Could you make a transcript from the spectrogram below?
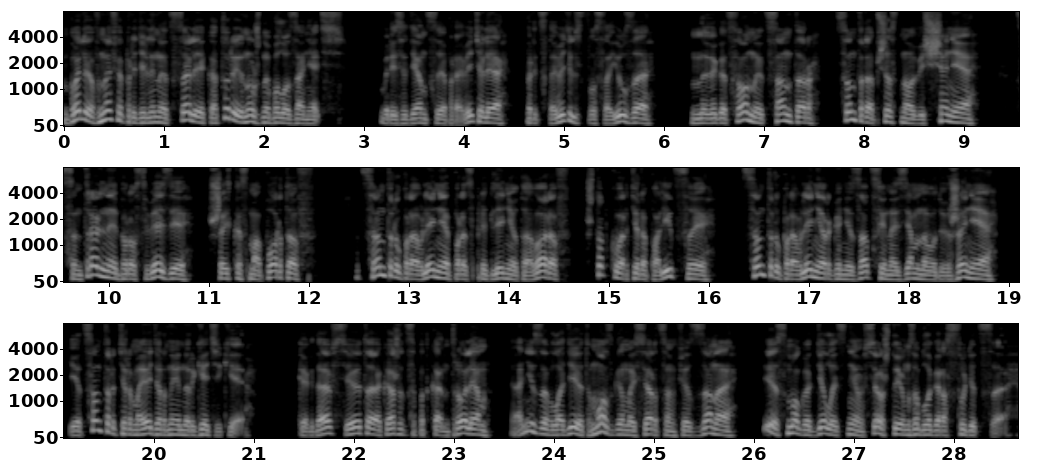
Были вновь определены цели, которые нужно было занять. Резиденция правителя, представительство Союза, навигационный центр, центр общественного вещания, Центральное бюро связи, 6 космопортов, Центр управления по распределению товаров, штаб-квартира полиции, Центр управления организацией наземного движения, и Центр термоядерной энергетики. Когда все это окажется под контролем, они завладеют мозгом и сердцем Физзана и смогут делать с ним все, что им заблагорассудится.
